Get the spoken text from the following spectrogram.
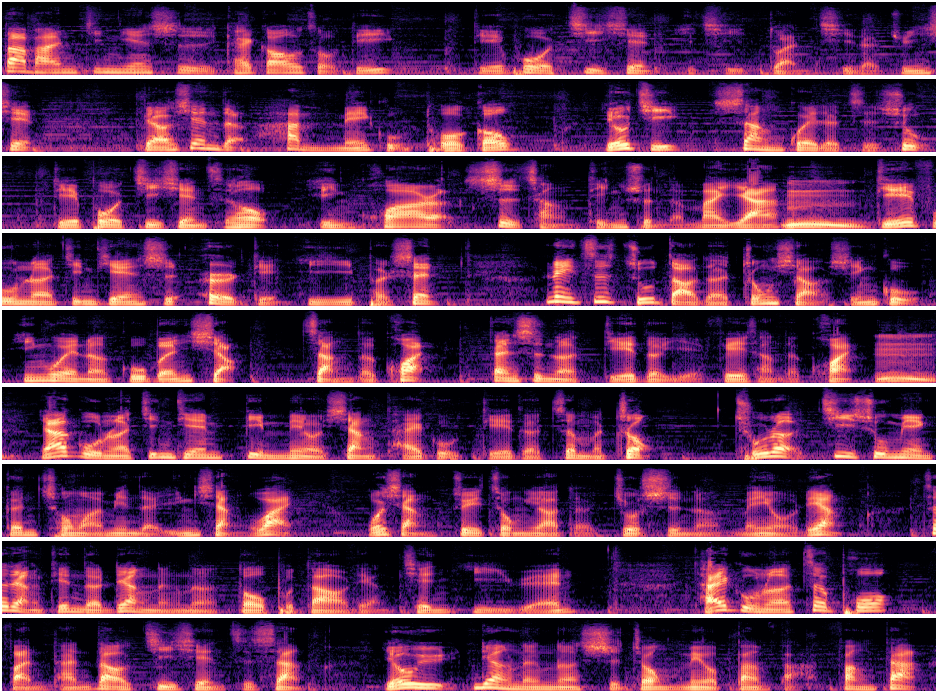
大盘今天是开高走低，跌破季线以及短期的均线，表现的和美股脱钩，尤其上柜的指数。跌破季线之后，引发了市场停损的卖压。嗯，跌幅呢，今天是二点一一 percent。内资主导的中小型股，因为呢股本小，涨得快，但是呢跌得也非常的快。嗯，雅股呢今天并没有像台股跌得这么重。除了技术面跟筹码面的影响外，我想最重要的就是呢没有量。这两天的量能呢都不到两千亿元。台股呢这波反弹到季线之上。由于量能呢始终没有办法放大，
